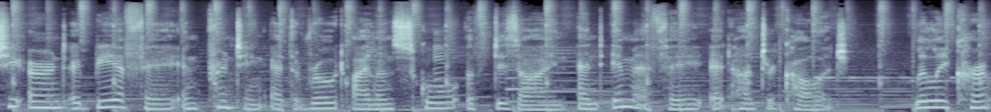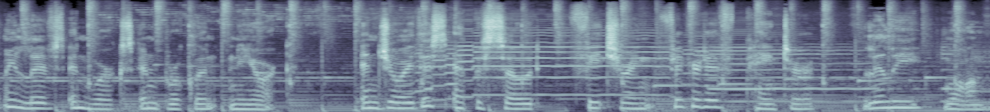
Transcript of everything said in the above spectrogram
She earned a BFA in printing at the Rhode Island School of Design and MFA at Hunter College. Lily currently lives and works in Brooklyn, New York. Enjoy this episode featuring figurative painter Lily Wong.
